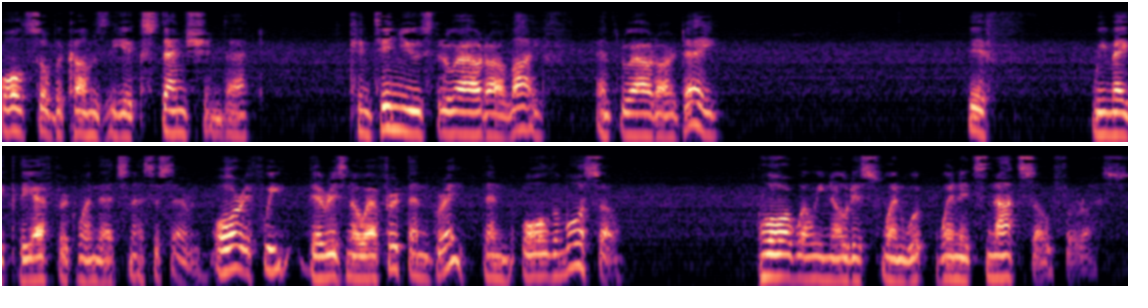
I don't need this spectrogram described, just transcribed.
also becomes the extension that continues throughout our life and throughout our day if we make the effort when that's necessary. Or if we, there is no effort, then great, then all the more so. Or when we notice when, when it's not so for us.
